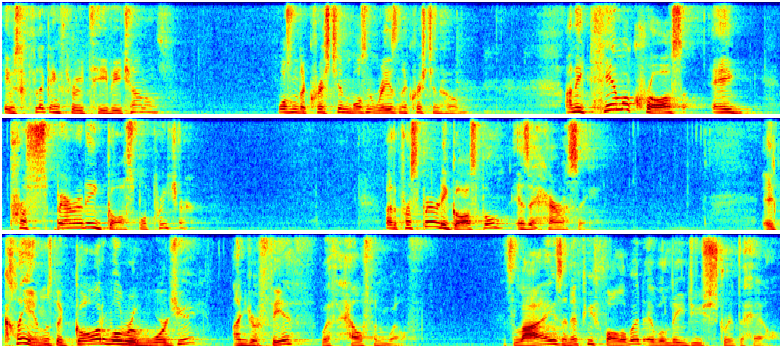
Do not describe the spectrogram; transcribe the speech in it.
he was flicking through TV channels. Wasn't a Christian, wasn't raised in a Christian home. And he came across a prosperity gospel preacher. Now, the prosperity gospel is a heresy. It claims that God will reward you and your faith with health and wealth. It's lies, and if you follow it, it will lead you straight to hell.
